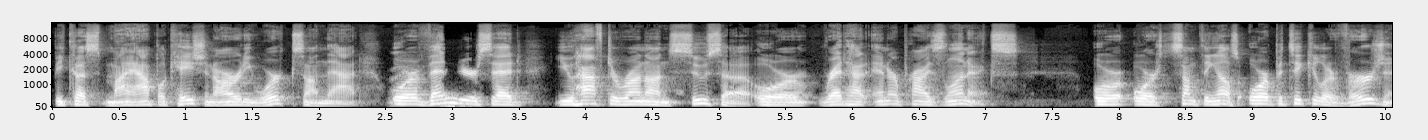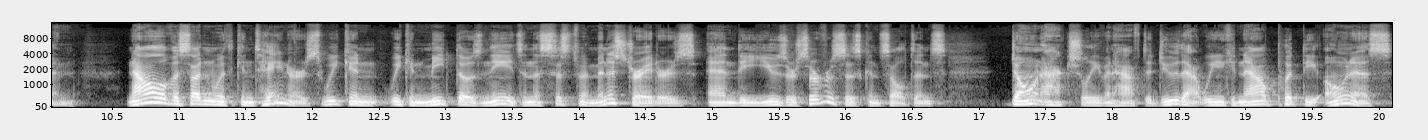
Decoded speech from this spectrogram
because my application already works on that, or a vendor said, you have to run on SUSE or Red Hat Enterprise Linux, or or something else or a particular version. Now all of a sudden with containers we can we can meet those needs and the system administrators and the user services consultants don't actually even have to do that. We can now put the onus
